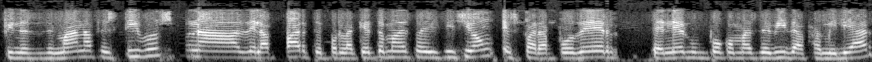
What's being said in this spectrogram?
fines de semana, festivos. Una de la parte por la que he tomado esta decisión es para poder tener un poco más de vida familiar.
